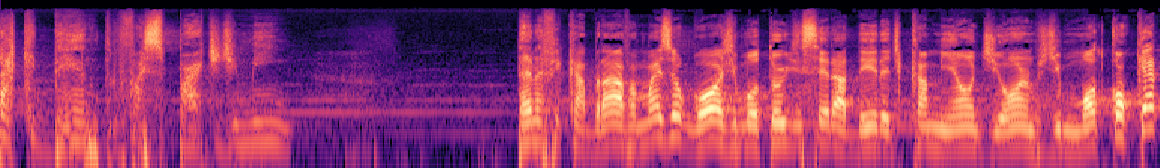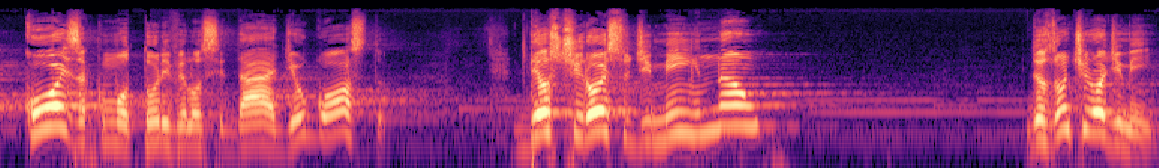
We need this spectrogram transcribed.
está aqui dentro, faz parte de mim. Tana fica brava, mas eu gosto de motor de enceradeira, de caminhão, de ônibus, de moto, qualquer coisa com motor e velocidade, eu gosto. Deus tirou isso de mim? Não. Deus não tirou de mim.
